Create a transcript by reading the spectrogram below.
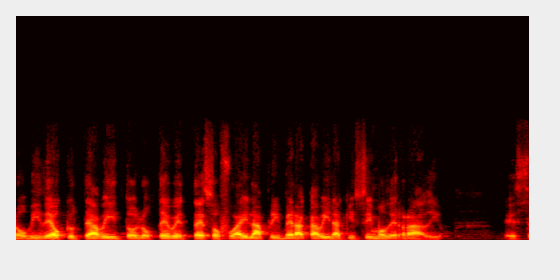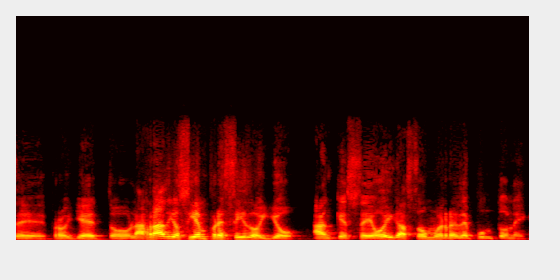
los videos que usted ha visto, los TVT, eso fue ahí la primera cabina que hicimos de radio. Ese proyecto, la radio siempre he sido yo, aunque se oiga somosrd.net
